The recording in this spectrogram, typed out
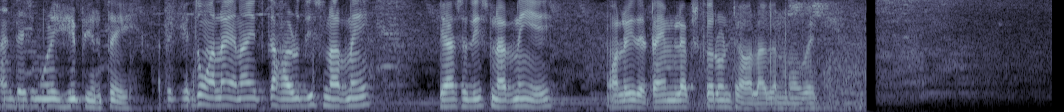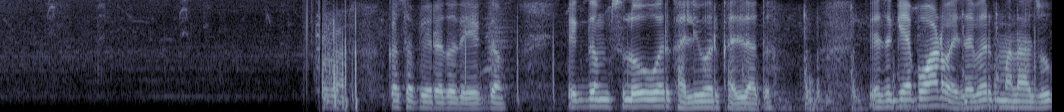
आणि त्याच्यामुळे हे फिरतंय. आता हे तुम्हाला आहे ना इतकं हळू दिसणार नाही. हे असं दिसणार नाही आहे मला इथं टाईम लॅप्स करून ठेवावं लागेल मोबाईल बघा, कसं फिरत होते एकदम एकदम स्लो वर खाली वर जातं. त्याचा गॅप वाढवायचा आहे बरं मला अजून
